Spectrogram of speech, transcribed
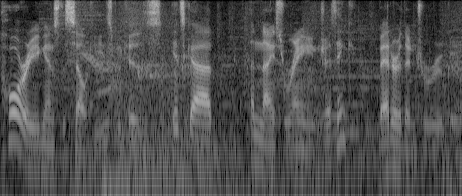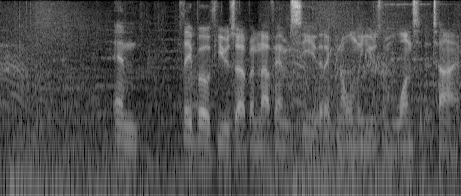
Pori against the Selkies because it's got a nice range. I think better than Draruku. And they both use up enough MC that I can only use them once at a time.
